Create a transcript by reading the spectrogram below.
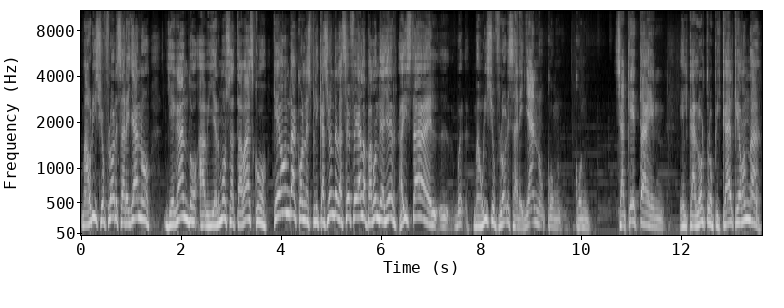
Mauricio Flores Arellano, llegando a Villahermosa, Tabasco. ¿Qué onda con la explicación de la CFE al apagón de ayer? Ahí está el, Mauricio Flores Arellano con, con chaqueta en el calor tropical. ¿Qué onda?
